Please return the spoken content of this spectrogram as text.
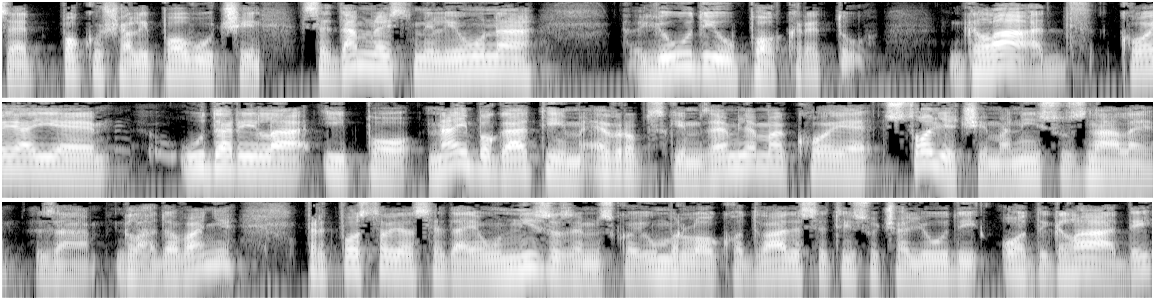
se pokušali povući. 17 milijuna ljudi u pokretu, glad koja je udarila i po najbogatijim europskim zemljama koje stoljećima nisu znale za gladovanje. Pretpostavlja se da je u Nizozemskoj umrlo oko 20 tisuća ljudi od gladi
